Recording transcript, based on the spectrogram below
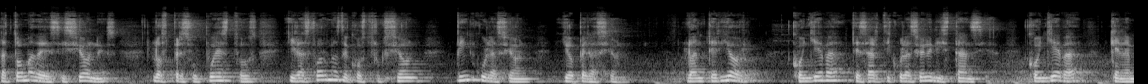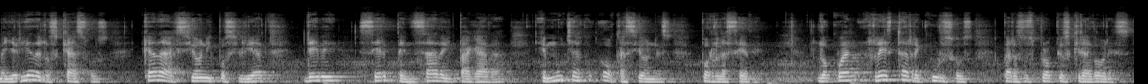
la toma de decisiones, los presupuestos y las formas de construcción, vinculación y operación. Lo anterior conlleva desarticulación y distancia, conlleva que en la mayoría de los casos cada acción y posibilidad debe ser pensada y pagada en muchas ocasiones por la sede, lo cual resta recursos para sus propios creadores,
